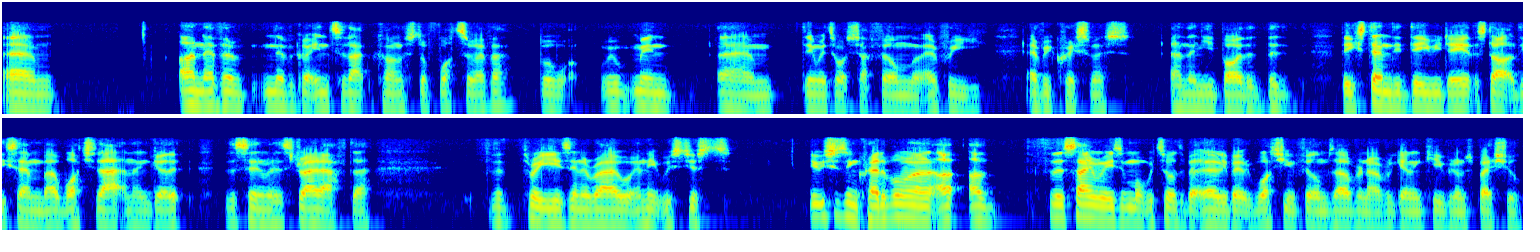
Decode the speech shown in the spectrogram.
Um, I never never got into that kind of stuff whatsoever. But we, me and um, Dean went to watch that film every every Christmas, and then you'd buy the, the the extended DVD at the start of December, watch that, and then go to the cinema straight after for three years in a row, and it was just it was just incredible. And I, I, for the same reason what we talked about earlier about watching films over and over again and keeping them special,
